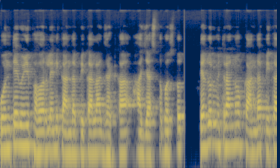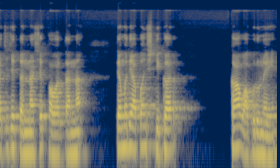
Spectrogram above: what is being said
कोणत्या वेळी फवारल्याने कांदा पिकाला झटका हा जास्त बसतो? त्याचबरोबर मित्रांनो कांदा पिकाचे जे तणनाशक फवारताना त्यामध्ये आपण स्टिकर का वापरू नये?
